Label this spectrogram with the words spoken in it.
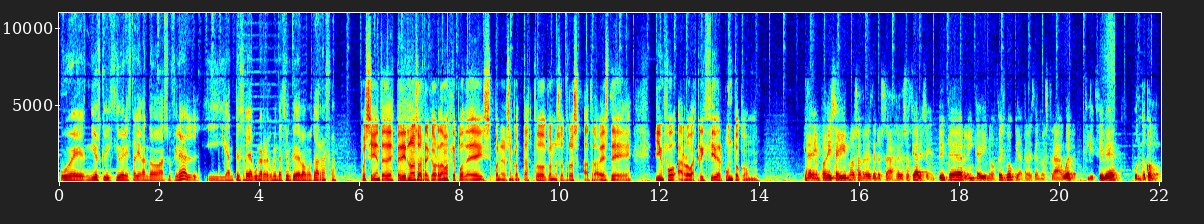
Pues NewsClick Cyber está llegando a su final y antes hay alguna recomendación que debamos dar, Rafa. Pues sí, antes de despedirnos os recordamos que podéis poneros en contacto con nosotros a través de info.clickciber.com. Y también podéis seguirnos a través de nuestras redes sociales en Twitter, LinkedIn o Facebook y a través de nuestra web clickciber.com.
